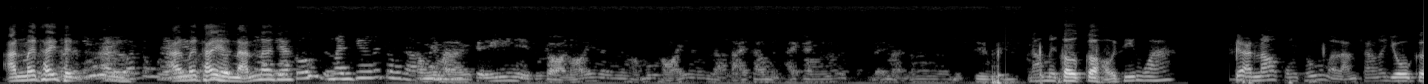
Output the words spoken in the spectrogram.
Anh mới thấy thịt anh, anh mới thấy hình ảnh đó chứ? Mình chưa có tu rồi. Không nhưng mà cái ý của trò nói họ muốn hỏi là tại sao mình phải ăn nó để mà nó được siêu đi nó mới có cơ hội tiến hóa. Cái anh nói con thú mà làm sao nó vô cơ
